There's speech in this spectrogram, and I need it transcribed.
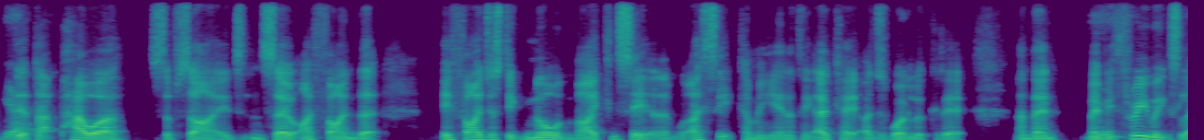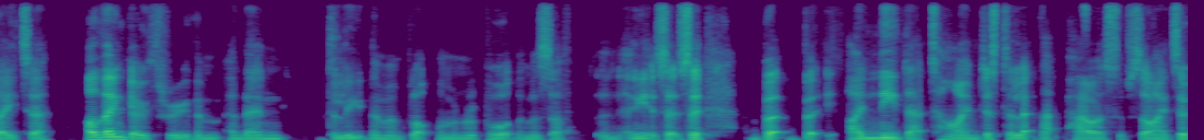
yeah. that, that power subsides, and so I find that if I just ignore them, I can see it. I see it coming in and think, okay, I just won't look at it. And then maybe yeah. three weeks later, I'll then go through them and then delete them and block them and report them and stuff. And, and so, so, but but I need that time just to let that power subside. So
